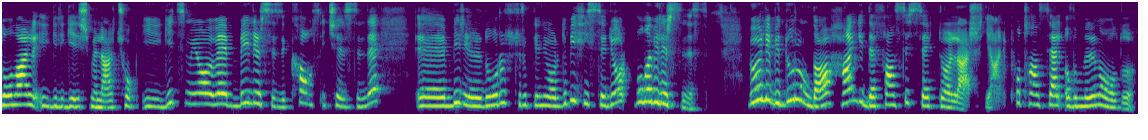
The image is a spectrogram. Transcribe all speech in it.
dolarla ilgili gelişmeler çok iyi gitmiyor ve belirsizlik, kaos içerisinde e, bir yere doğru sürükleniyor gibi hissediyor olabilirsiniz. Böyle bir durumda hangi defansif sektörler yani potansiyel alımların olduğu,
